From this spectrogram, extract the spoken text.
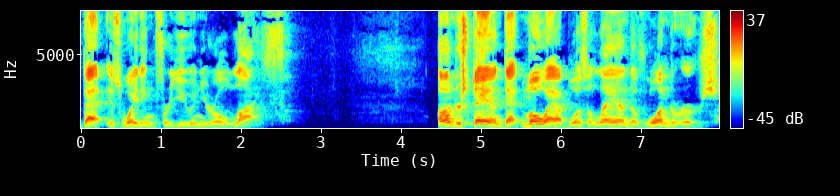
that is waiting for you in your old life. Understand that Moab was a land of wanderers.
